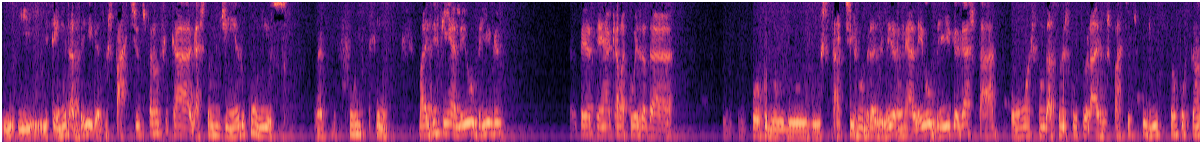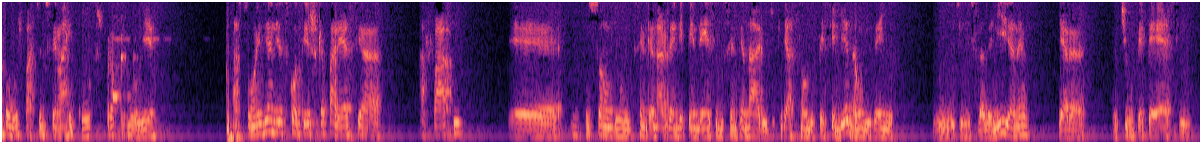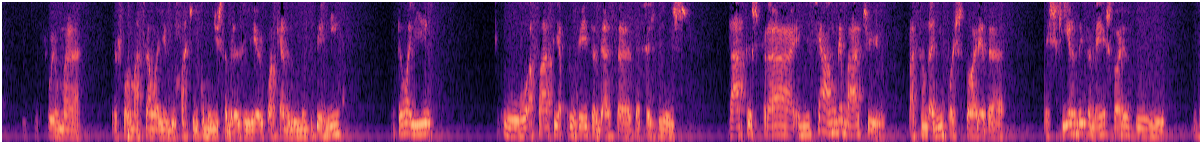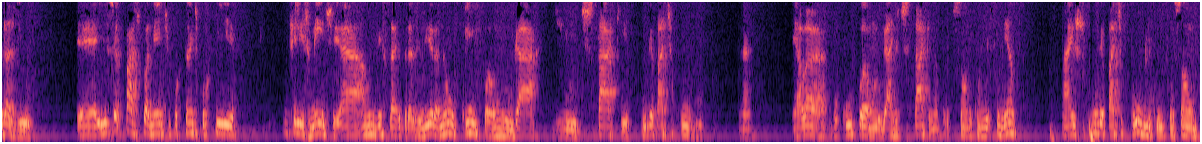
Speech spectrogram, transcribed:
E, e, e, tem muita briga dos partidos para não ficar gastando dinheiro com isso. Né? No fundo tem. Mas, enfim, a lei obriga. Tem, tem aquela coisa da. Um pouco do, do, do, estatismo brasileiro, né? A lei obriga a gastar com as fundações culturais dos partidos políticos. Então, portanto, alguns partidos têm lá recursos para promover ações, e é nesse contexto que aparece a, a FAP é, em função do centenário da independência e do centenário de criação do PCB, da onde vem o, o Cidadania, né, que era o antigo PPS, que foi uma transformação ali do Partido Comunista Brasileiro com a queda do Muro de Berlim. Então ali o, a FAP aproveita dessa, dessas duas datas para iniciar um debate, passando a limpo a história da, da esquerda e também a história do, do Brasil. É, isso é particularmente importante porque, infelizmente, a, a, Universidade Brasileira não ocupa um lugar de destaque no debate público. Né? Ela ocupa um lugar de destaque na produção do conhecimento, mas no debate público, em função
